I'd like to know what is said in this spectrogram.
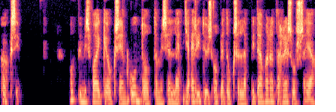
2. Oppimisvaikeuksien kuntouttamiselle ja erityisopetukselle pitää varata resursseja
